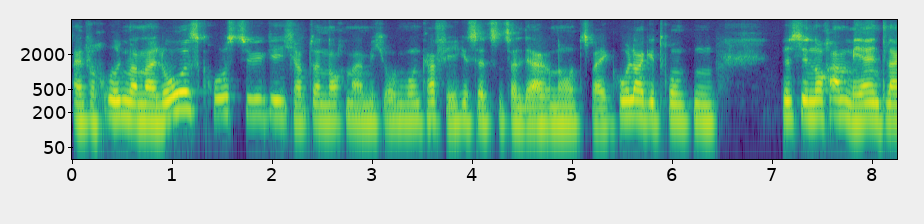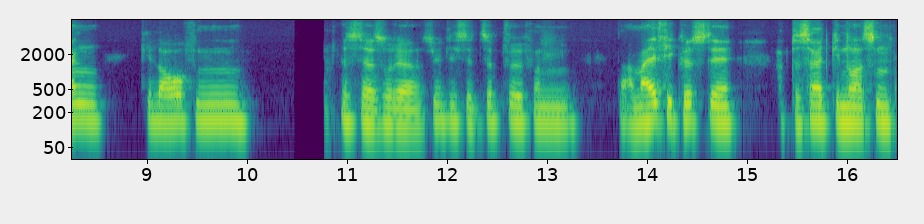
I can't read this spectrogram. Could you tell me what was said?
einfach irgendwann mal los, großzügig, habe dann nochmal mich irgendwo in einen Café gesetzt in Salerno, zwei Cola getrunken, bisschen noch am Meer entlang gelaufen. Ist ja so der südlichste Zipfel von der Amalfiküste habe das halt genossen.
